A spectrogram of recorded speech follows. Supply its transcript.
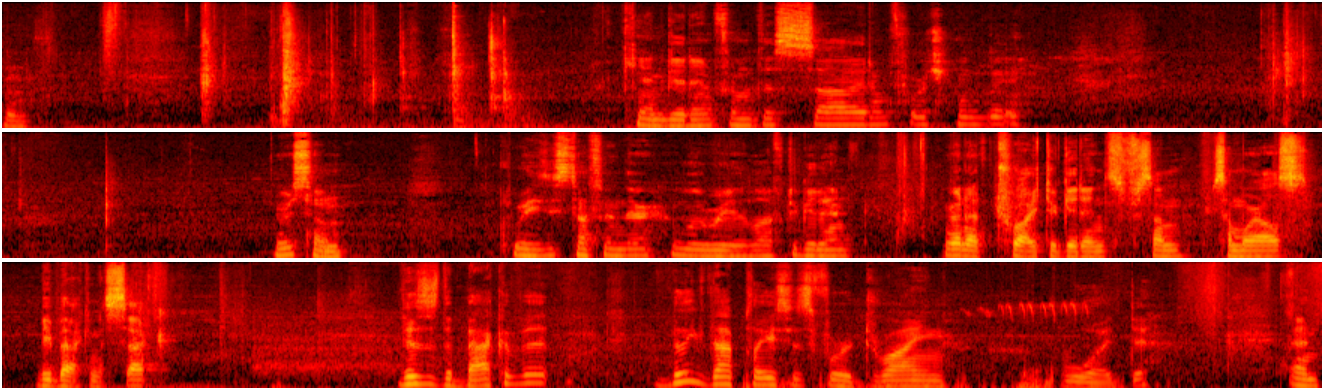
hmm. can't get in from this side unfortunately there's some crazy stuff in there we would really love to get in I'm gonna try to get in some somewhere else. Be back in a sec. This is the back of it. I believe that place is for drying wood. And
